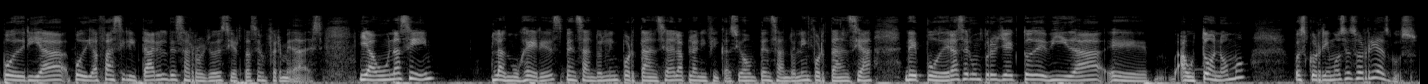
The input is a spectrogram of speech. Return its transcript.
podría, podría facilitar el desarrollo de ciertas enfermedades. Y aún así, las mujeres, pensando en la importancia de la planificación, pensando en la importancia de poder hacer un proyecto de vida eh, autónomo, pues corrimos esos riesgos.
